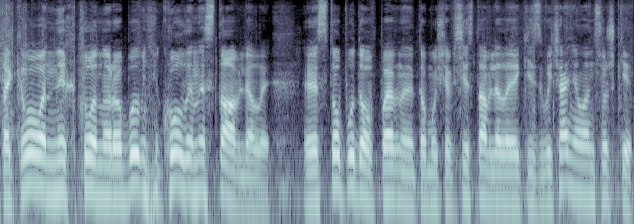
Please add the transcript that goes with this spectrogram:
Такого ніхто не робив, ніколи не ставляли. Е, Стопудов впевнений, тому що всі ставляли якісь звичайні ланцюжки.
